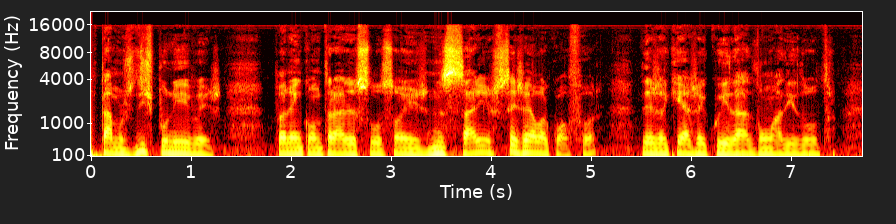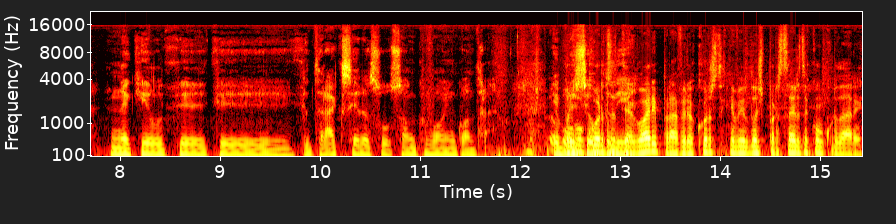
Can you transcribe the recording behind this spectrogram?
estamos disponíveis para encontrar as soluções necessárias, seja ela qual for, desde que haja cuidado de um lado e do outro naquilo que, que, que, terá que ser a solução que vão encontrar. Mas, houve acordos pedia... até agora e para haver acordos tem que haver dois parceiros a concordarem.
